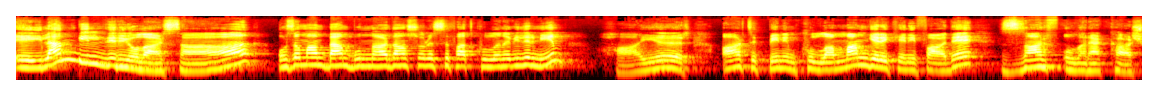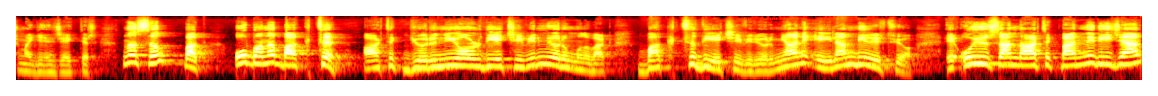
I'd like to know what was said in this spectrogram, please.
eylem bildiriyorlarsa o zaman ben bunlardan sonra sıfat kullanabilir miyim? Hayır. Artık benim kullanmam gereken ifade zarf olarak karşıma gelecektir. Nasıl? Bak o bana baktı. Artık görünüyor diye çevirmiyorum bunu bak. Baktı diye çeviriyorum. Yani eylem belirtiyor. E o yüzden de artık ben ne diyeceğim?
